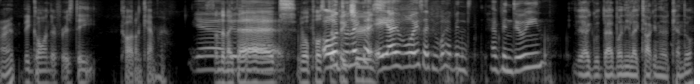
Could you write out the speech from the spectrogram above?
All right. They go on their first date. caught on camera. Yeah, Something like do that. We'll post oh, the pictures. Oh, do pictures. like the AI voice that people have been have been doing. Yeah, with Bad Bunny like talking to Kendall.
